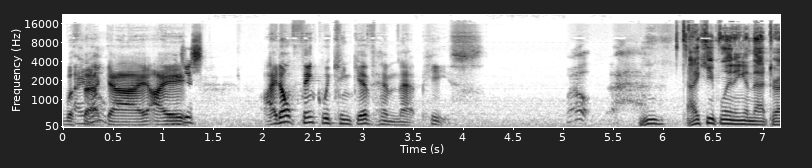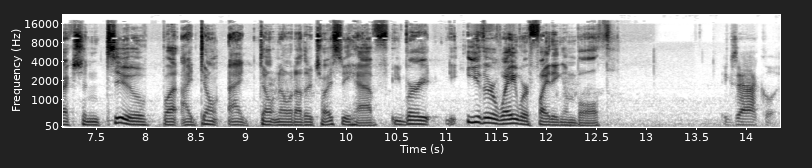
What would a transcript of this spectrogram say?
with I that know. guy. I We just I don't think we can give him that piece. well, Mm, I keep leaning in that direction too, but I don't. I don't know what other choice we have. We're either way, we're fighting them both. Exactly.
